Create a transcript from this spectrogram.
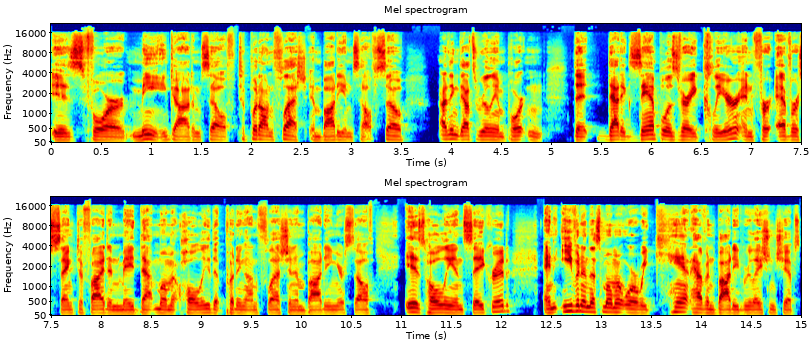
is for me, God Himself, to put on flesh, embody Himself. So I think that's really important that that example is very clear and forever sanctified and made that moment holy, that putting on flesh and embodying yourself is holy and sacred. And even in this moment where we can't have embodied relationships,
